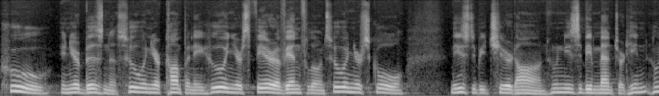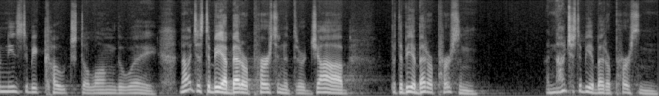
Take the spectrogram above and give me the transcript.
Who in your business, who in your company, who in your sphere of influence, who in your school needs to be cheered on? Who needs to be mentored? who needs to be coached along the way? Not just to be a better person at their job, but to be a better person. And not just to be a better person,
